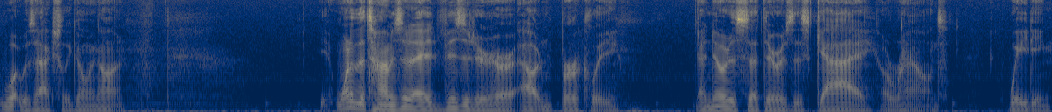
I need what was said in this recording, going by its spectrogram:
what was actually going on. One of the times that I had visited her out in Berkeley, I noticed that there was this guy around waiting.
